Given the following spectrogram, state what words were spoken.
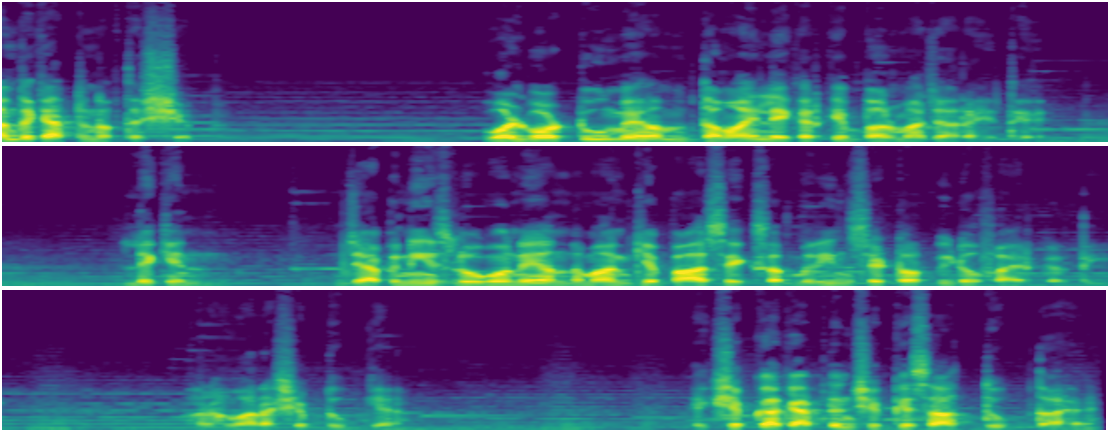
I am the captain of the ship World War two में हम दवाएँ लेकर के बर्मा जा रहे थे। लेकिन जापानीज लोगों ने अंडमान के पास एक सबमरीन से टॉर्पीडो फायर कर दी और हमारा शिप डूब गया। एक शिप का कैप्टन शिप के साथ डूबता है,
